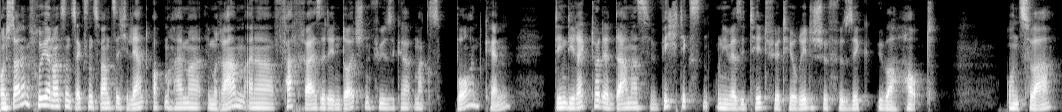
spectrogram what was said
Und dann im Frühjahr 1926 lernt Oppenheimer im Rahmen einer Fachreise den deutschen Physiker Max Born kennen, den Direktor der damals wichtigsten Universität für theoretische Physik überhaupt. Und zwar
